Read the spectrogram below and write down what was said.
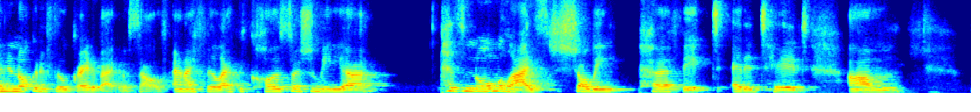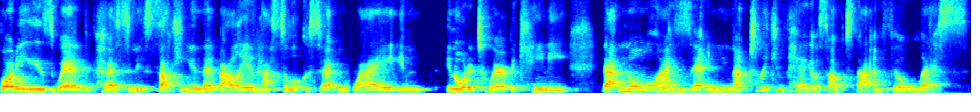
and you're not going to feel great about yourself. And I feel like because social media has normalized showing perfect, edited um, bodies where the person is sucking in their belly and has to look a certain way in, in order to wear a bikini, that normalizes it. And you naturally compare yourself to that and feel less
